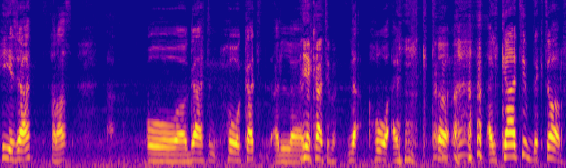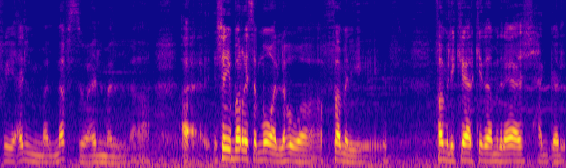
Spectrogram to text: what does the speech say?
هي جات خلاص وقالت هو كاتب ال... هي كاتبة. لا هو الدكتور. الكاتب دكتور في علم النفس وعلم ال... آه، شيء برا يسموه اللي هو family family care كذا مدري إيش حق ال...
